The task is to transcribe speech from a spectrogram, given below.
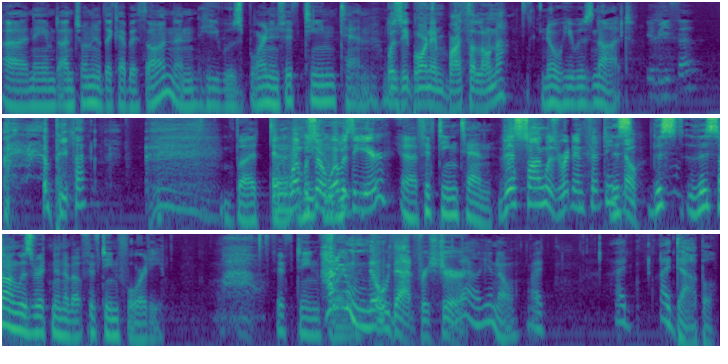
uh, named Antonio de Cabezon, and he was born in 1510. Was he born in Barcelona? No, he was not. Ibiza? Ibiza? But And uh, what was he- so? What was the year? Uh, 1510. This song was written in 15? No. this this song was written in about 1540. Wow. 1540. How do you know that for sure? Well, you know, I I I dabble.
